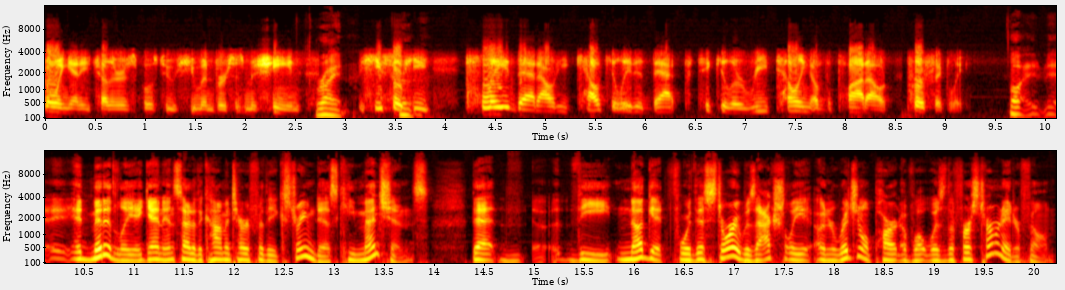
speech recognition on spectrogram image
going at each other as opposed to human versus machine. right He so he played that out. He calculated that particular retelling of the plot out perfectly. Well, admittedly, again, inside of the commentary for the Extreme Disc, he mentions that the nugget for this story was actually an original part of what was the first Terminator film,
